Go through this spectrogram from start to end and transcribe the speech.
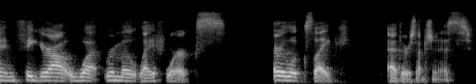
and figure out what remote life works or looks like at the receptionist.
